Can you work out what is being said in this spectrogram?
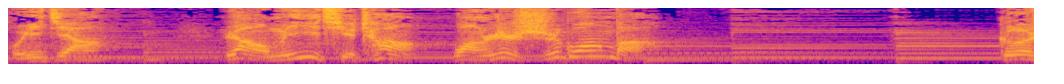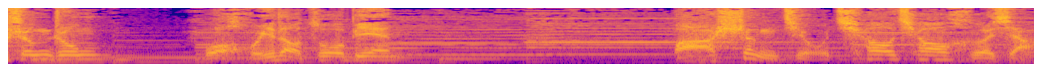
回家，让我们一起唱往日时光吧。歌声中，我回到桌边，把剩酒悄悄喝下，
